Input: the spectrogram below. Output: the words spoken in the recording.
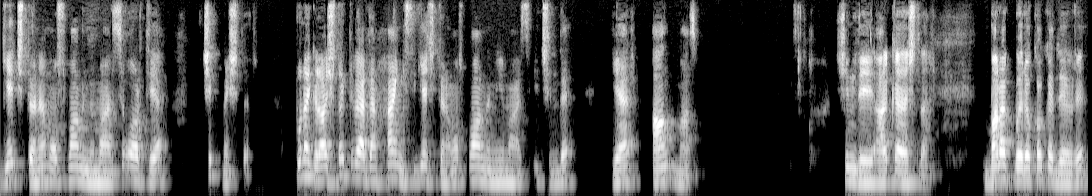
geç dönem Osmanlı mimarisi ortaya çıkmıştır. Buna göre aşağıdakilerden hangisi geç dönem Osmanlı mimarisi içinde yer almaz? Şimdi arkadaşlar Barak ve devri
